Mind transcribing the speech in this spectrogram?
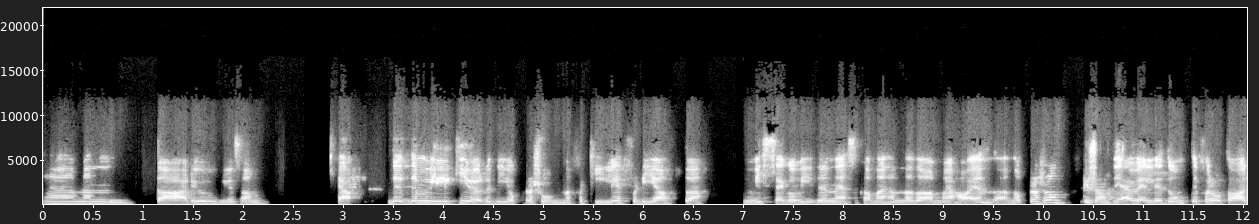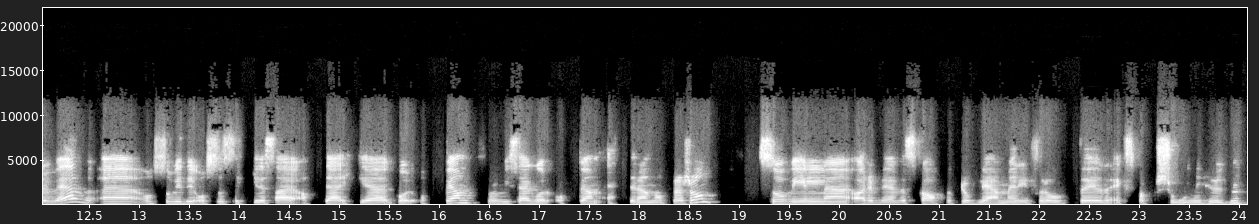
Eh, men da er det jo liksom Ja, de, de, vil ikke gjøre de operasjonene for tidlig, fordi at eh, hvis jeg går videre ned, så kan det hende da må jeg ha enda en operasjon. Det er veldig dumt i forhold til arrvev. Eh, og så vil de også sikre seg at jeg ikke går opp igjen. For hvis jeg går opp igjen etter en operasjon, så vil eh, arrvevet skape problemer i forhold til ekspansjon i huden.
